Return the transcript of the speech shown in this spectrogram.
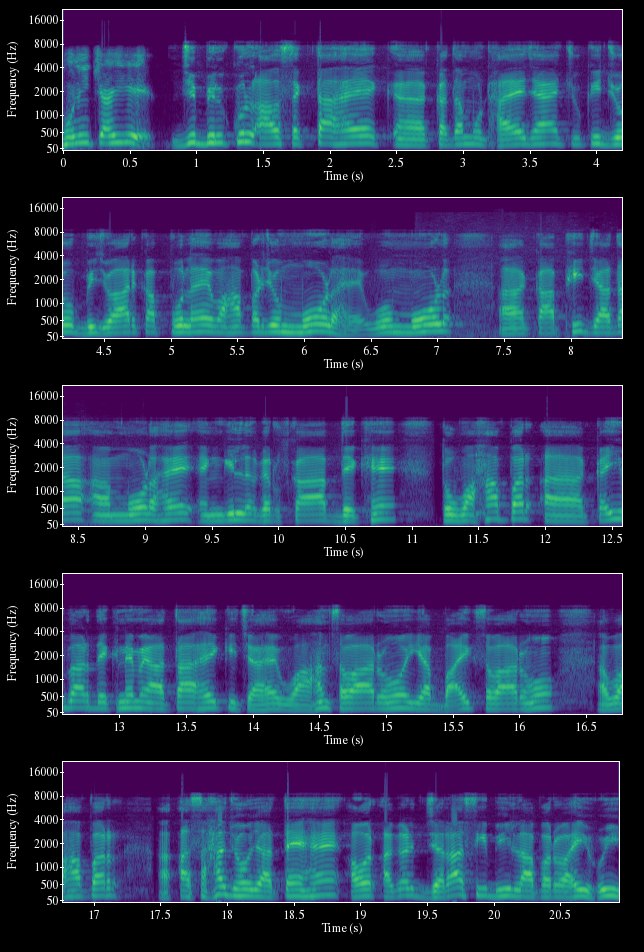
होनी चाहिए? जी बिल्कुल आवश्यकता है कदम उठाए जाएँ क्योंकि जो बिजवार का पुल है वहाँ पर जो मोड़ है वो मोड़ काफ़ी ज़्यादा मोड़ है एंगल अगर उसका आप देखें तो वहाँ पर आ, कई बार देखने में आता है कि चाहे वाहन सवार हो या बाइक सवार हो वहाँ पर असहज हो जाते हैं और अगर ज़रा सी भी लापरवाही हुई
